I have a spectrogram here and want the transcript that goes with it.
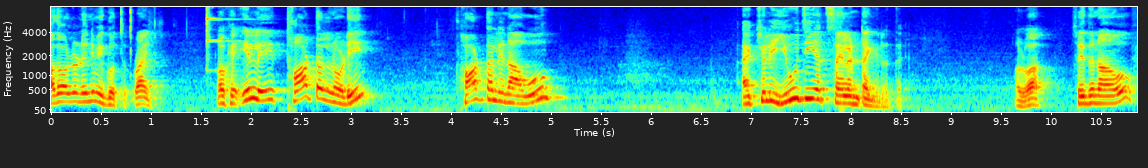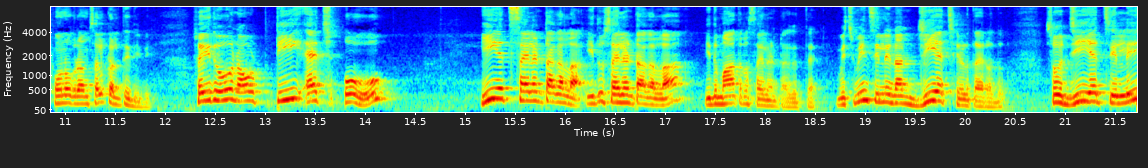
ಅದು ಆಲ್ರೆಡಿ ನಿಮಗೆ ಗೊತ್ತು ರೈಟ್ ಓಕೆ ಇಲ್ಲಿ ಥಾಟಲ್ಲಿ ನೋಡಿ ಥಾಟಲ್ಲಿ ನಾವು actually U G H silent ಆಗಿರುತ್ತೆ. ಅಲ್ವಾ? ಸೊ ಇದು ನಾವು ಫೋನೋಗ್ರಾಮ್ಸಲ್ಲಿ ಕಲ್ತಿದ್ದೀವಿ. ಸೊ ಇದು ನಾವು T H O E H silent ಆಗಲ್ಲ, ಇದು ಸೈಲೆಂಟ್ ಆಗಲ್ಲ, ಇದು ಮಾತ್ರ ಸೈಲೆಂಟ್ ಆಗುತ್ತೆ. ವಿಚ್ ಮೀನ್ಸ್ ಇಲ್ಲಿ ನಾನು ಜಿ ಎಚ್ ಹೇಳ್ತಾ ಇರೋದು. ಸೊ ಜಿ ಎಚ್ ಇಲ್ಲಿ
